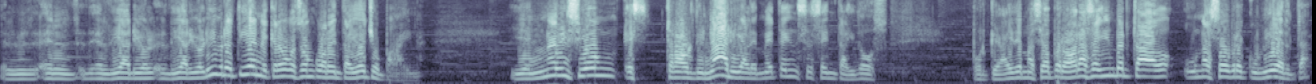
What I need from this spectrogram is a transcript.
El, diario, el diario libre tiene, creo que son 48 páginas. Y en una edición extraordinaria le meten 62 porque hay demasiado, pero ahora se ha inventado una sobrecubierta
